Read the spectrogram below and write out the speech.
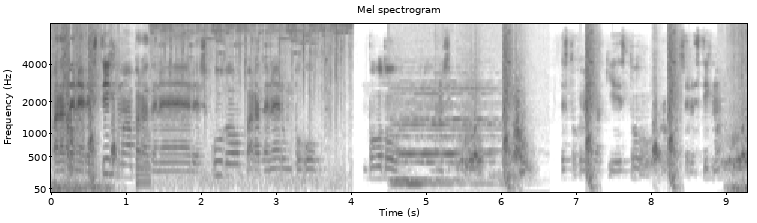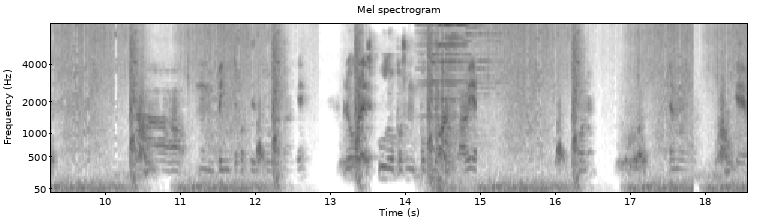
para, tener estigma, para tener escudo, para tener un poco, un poco todo. esto que veis aquí, esto que es el estigma. Un 20% de ataque. Luego el escudo, pues un poco más todavía. Bueno, que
